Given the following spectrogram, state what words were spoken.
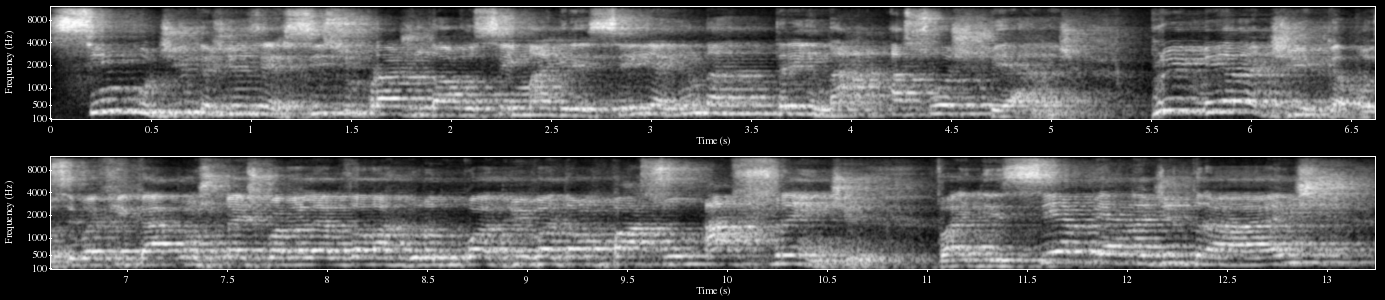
Cinco dicas de exercício para ajudar você a emagrecer e ainda treinar as suas pernas. Primeira dica, você vai ficar com os pés paralelos à largura do quadril e vai dar um passo à frente. Vai descer a perna de trás,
